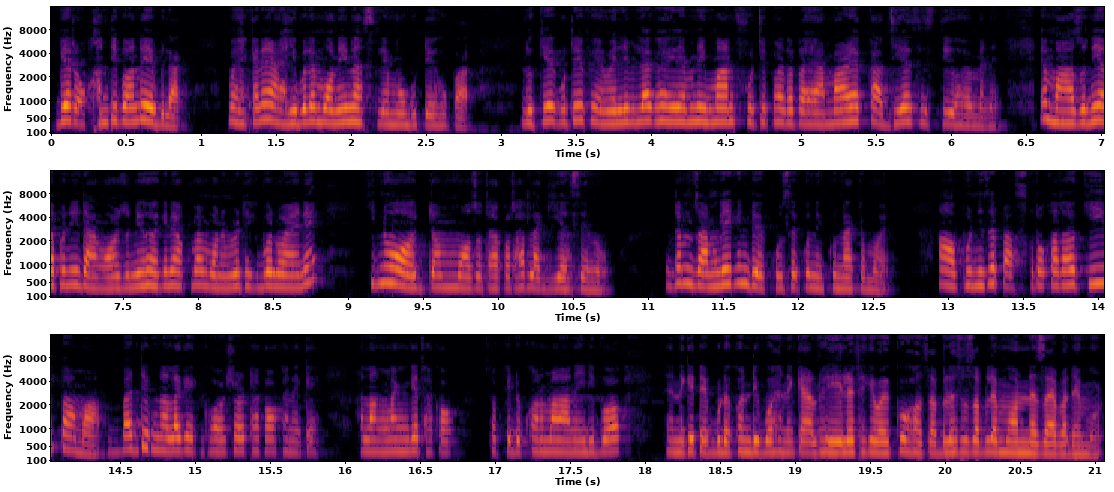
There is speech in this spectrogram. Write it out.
বিৰাট অশান্তি পাওঁ দেই এইবিলাক। মই সেইকাৰণে আহিবলৈ মনেই নাছিলে মোৰ গোটেই সোপা। লোকে গোটেই ফেমিলিবিলাক আহি মানে ইমান ফূৰ্তি ফাৰ্তা পায়। আমাৰ কাজিয়া সৃষ্টি হয় মানে। এই মাজনী আপুনি ডাঙৰজনী হৈ কিনে আপোনাৰ মনে মনে থাকিব নোৱাৰেনে? কিনো একদম মজথা কথাত লাগি আছেনো একদম যামগৈ কিন্তু একো চেকো নিকুনাকৈ মই। অঁ আপুনি যে পাঁচশ টকা কি পাম আৰু? বাদ দিয়ক নালাগে ঘৰ চৰ থাকক সেনেকৈ। হালাং থাকক। চকী দুখনমান আনি দিব। সেনেকৈ টেবুল এখন দিব সেনেকৈ আলহীলৈ থাকিব। একো সজাবলৈ সজাবলৈ মন নাযায় মানে মোৰ।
